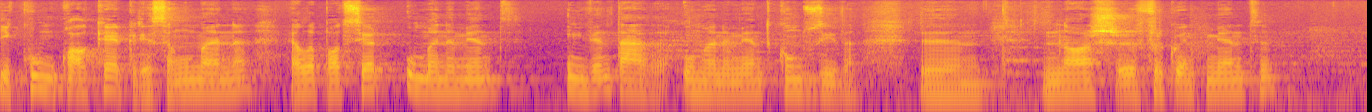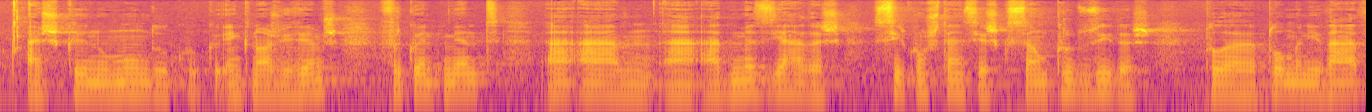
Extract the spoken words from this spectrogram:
e como qualquer criação humana ela pode ser humanamente inventada, humanamente conduzida. Hum, nós eh, frequentemente acho que no mundo em que nós vivemos, frequentemente há, há, há demasiadas circunstâncias que são produzidas pela, pela, humanidade,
